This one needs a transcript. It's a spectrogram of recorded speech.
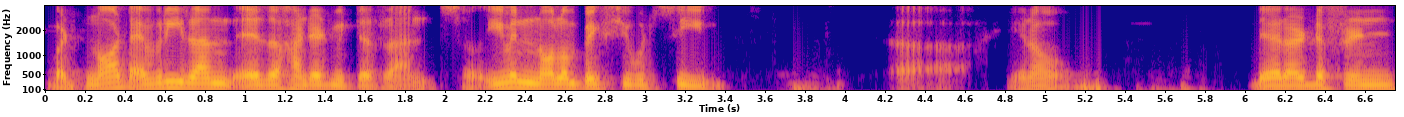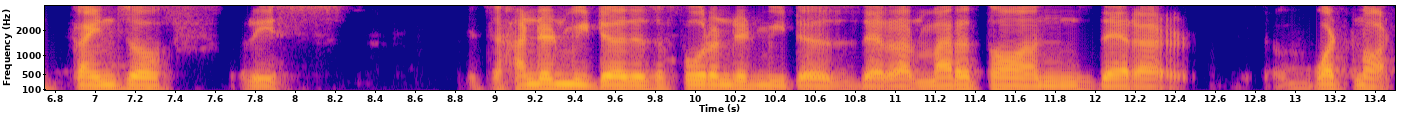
but not every run is a 100 meter run so even in olympics you would see uh, you know there are different kinds of race it's a 100 meter there's a 400 meters there are marathons there are whatnot.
